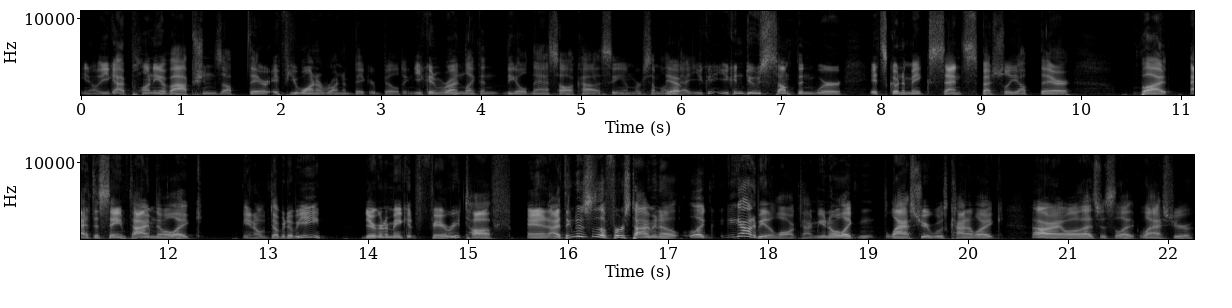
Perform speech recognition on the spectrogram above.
You know, you got plenty of options up there if you want to run a bigger building. You can run like the, the old Nassau Coliseum or something Yep. like that. You can you can do something where it's going to make sense, especially up there. But at the same time, though, like you know, WWE, they're going to make it very tough. And I think this is the first time in a like it got to be a long time. You know, like last year was kind of like, all right, well, that's just like last year.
